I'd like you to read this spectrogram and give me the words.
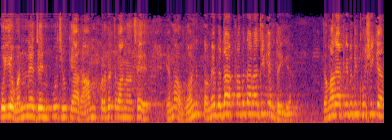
કોઈએ વનને જઈને પૂછ્યું કે આ રામ પ્રગટવાના છે, એમાં વન તમે બધા આટલા બધા રાજી કેમ થઈ ગયા? તમારે આટલી બધી ખુશી કેમ?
